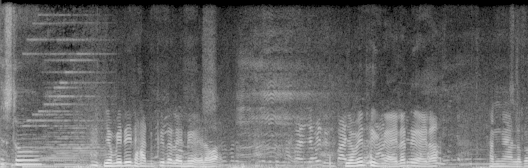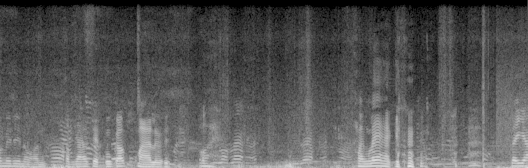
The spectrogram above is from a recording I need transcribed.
the storm. ยังไม่ได้ทันขึ้นอะไรเหนื่อยแล้วอะ ยังไม่ถึงไปยังไม่ถึงไหนแล้วเหนื่อยแล้วทำงานแล้วก็ไม่ได้นอนทำงานเสร็จปุ๊บก็มาเลยโอ้ยรอบแรกนะปีแรกนะที่มาครั้งแรก ระยะ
